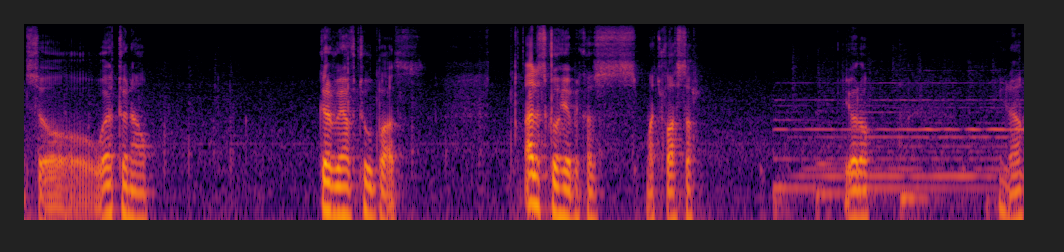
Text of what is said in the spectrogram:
So where to now? Because we have two paths. Uh, let's go here because much faster. YOLO. You know.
